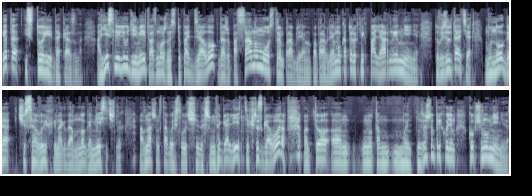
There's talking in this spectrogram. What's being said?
Это историей доказано. А если люди имеют возможность вступать в диалог даже по самым острым проблемам, по проблемам, у которых у них полярные мнения, то в результате многочасовых, иногда многомесячных, а в нашем с тобой случае даже многолетних разговоров, то э, ну, там мы не то, что приходим к общему мнению,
